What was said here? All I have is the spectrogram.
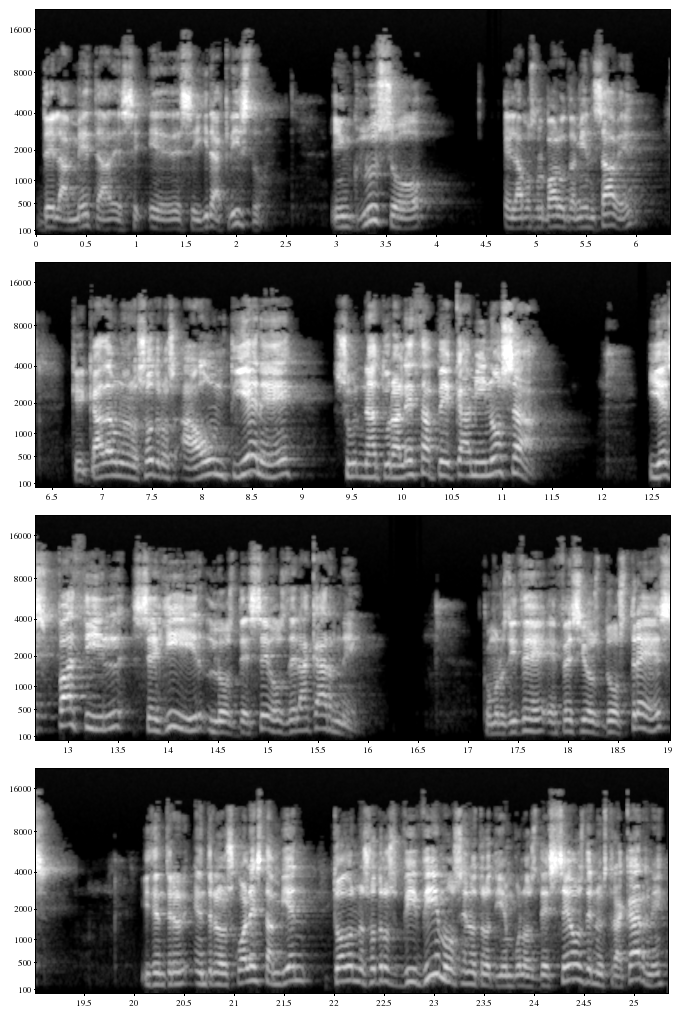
de la meta de, eh, seguir a Cristo. Incluso el apóstol Pablo también sabe que cada uno de nosotros aún tiene su naturaleza pecaminosa y es fácil seguir los deseos de la carne. Como nos dice Efesios 2.3, dice entre, entre los cuales también todos nosotros vivimos en otro tiempo los deseos de nuestra carne,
